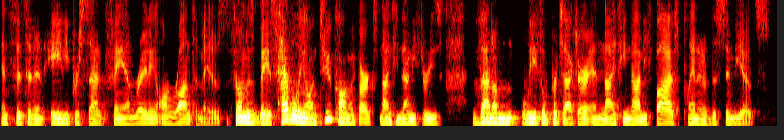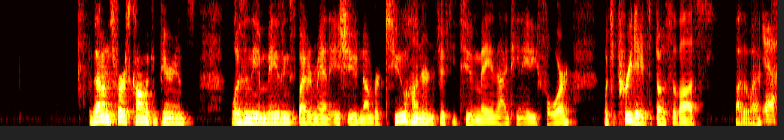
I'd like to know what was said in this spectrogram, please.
and sits at an 80% fan rating on Rotten Tomatoes. The film is based heavily on two comic arcs 1993's Venom Lethal Protector and 1995's Planet of the Symbiotes. Venom's first comic appearance was in the Amazing Spider Man issue number 252, May 1984, which predates both of us, by the way. Yeah.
